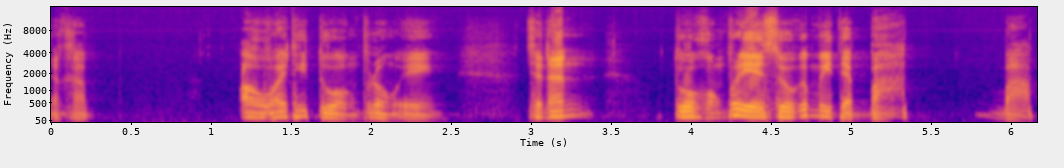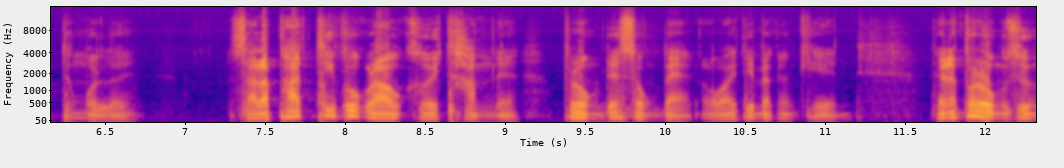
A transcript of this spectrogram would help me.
นะครับ เอาไว้ที่ตัวของพระองค์เอง ฉะนั้นตัวของพระเยซูก็มีแต่บาปบาปทั้งหมดเลย สารพัดที่พวกเราเคยทำเนี่ยพระองค์ได้ทรงแบกเอาไว้ที่แมกกางเขนฉะนั้นพระองค์จึง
